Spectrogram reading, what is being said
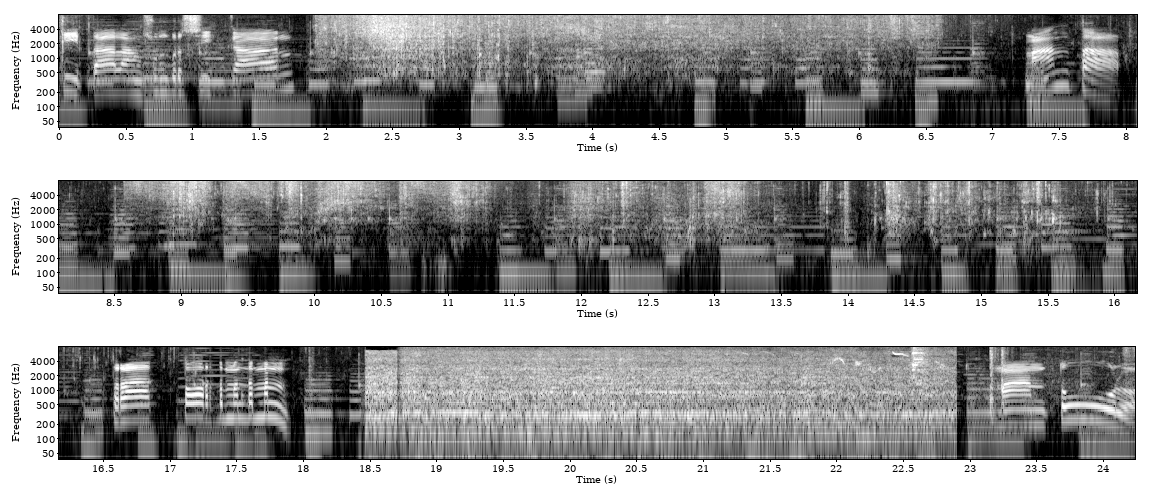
kita langsung bersihkan. Mantap. Traktor teman-teman. Mantul.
